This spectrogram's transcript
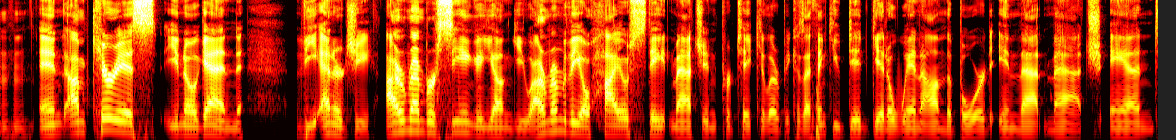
Mm-hmm. And I'm curious, you know, again, the energy. I remember seeing a young you. I remember the Ohio State match in particular because I think you did get a win on the board in that match. And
